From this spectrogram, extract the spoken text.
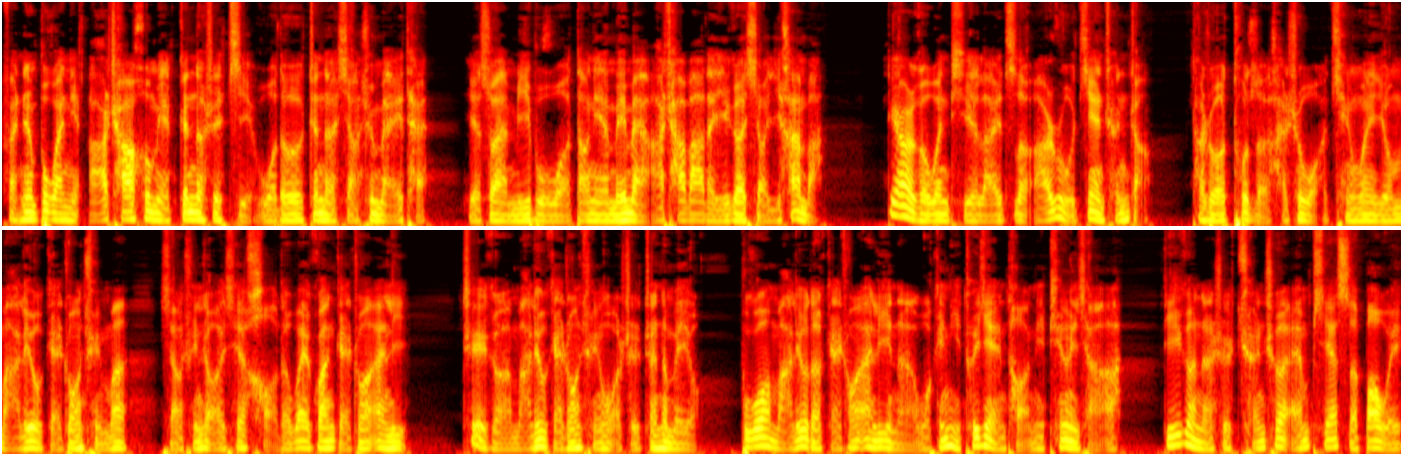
反正不管你 R 叉后面跟的是几，我都真的想去买一台，也算弥补我当年没买 R 叉八的一个小遗憾吧。第二个问题来自耳乳见成长，他说：“兔子还是我，请问有马六改装群吗？想寻找一些好的外观改装案例。”这个马六改装群我是真的没有，不过马六的改装案例呢，我给你推荐一套，你听一下啊。第一个呢是全车 MPS 的包围，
